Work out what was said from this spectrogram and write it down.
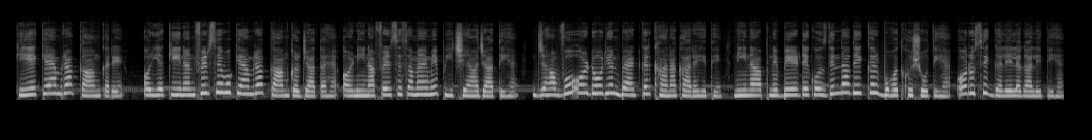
कि ये कैमरा काम करे और यकीनन फिर से वो कैमरा काम कर जाता है और नीना फिर से समय में पीछे आ जाती है, जहाँ वो और डोरियन बैठकर खाना खा रहे थे। नीना अपने बेटे को ज़िंदा देखकर बहुत खुश होती है और उसे गले लगा लेती है।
